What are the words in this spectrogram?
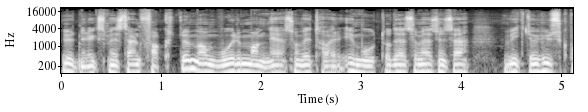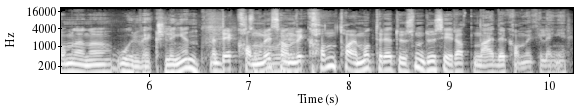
utenriksministeren faktum om hvor mange som vi tar imot. Og det som jeg syns er viktig å huske på med denne ordvekslingen Men det kan vi, sånn. Vi kan ta imot 3000. Du sier at nei, det kan vi ikke lenger.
